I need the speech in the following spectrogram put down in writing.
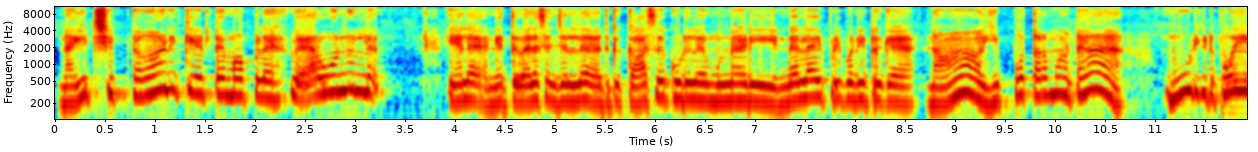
நைட் ஷிஃப்டான்னு கேட்டேன் மாப்பிள்ள. வேற ஒன்றும் இல்லை. ஏல நேற்று வேலை செஞ்சேன்ல அதுக்கு காசை கூடல முன்னாடி என்னெல்லாம் இப்படி பண்ணிட்டு நான் இப்போ தரமாட்டேன். மூடிக்கிட்டு போய்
